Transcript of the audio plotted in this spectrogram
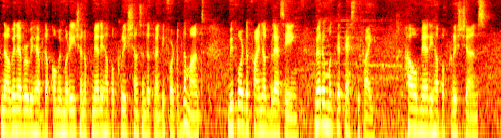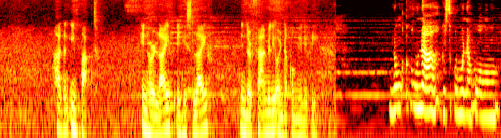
na whenever we have the commemoration of Mary Help of Christians on the 24th of the month, before the final blessing, meron magte-testify how Mary Help of Christians had an impact in her life, in his life, in their family, or in the community. Nung una, gusto ko muna hong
